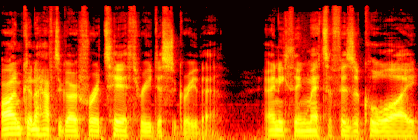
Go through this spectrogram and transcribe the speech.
I'm going to have to go for a tier three disagree there. Anything metaphysical, I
